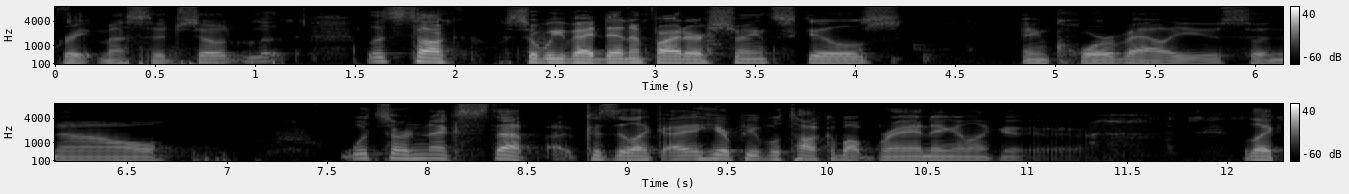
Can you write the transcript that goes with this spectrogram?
Great message. So let, let's talk. So we've identified our strengths, skills, and core values. So now, what's our next step? Because like I hear people talk about branding and like, uh, like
